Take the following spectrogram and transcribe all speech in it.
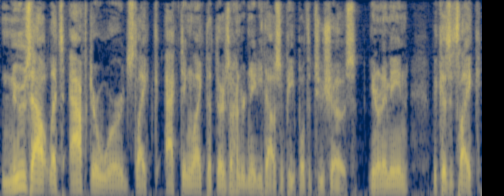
news outlets afterwards, like acting like that there's 180,000 people at the two shows. You know what I mean? Because it's like,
